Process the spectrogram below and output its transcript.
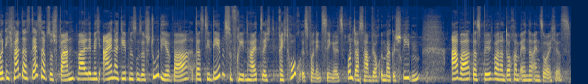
Und ich fand das deshalb so spannend, weil nämlich ein Ergebnis unserer Studie war, dass die Lebenszufriedenheit recht, recht hoch ist von den Singles. Und das haben wir auch immer geschrieben. Aber das Bild war dann doch am Ende ein solches.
